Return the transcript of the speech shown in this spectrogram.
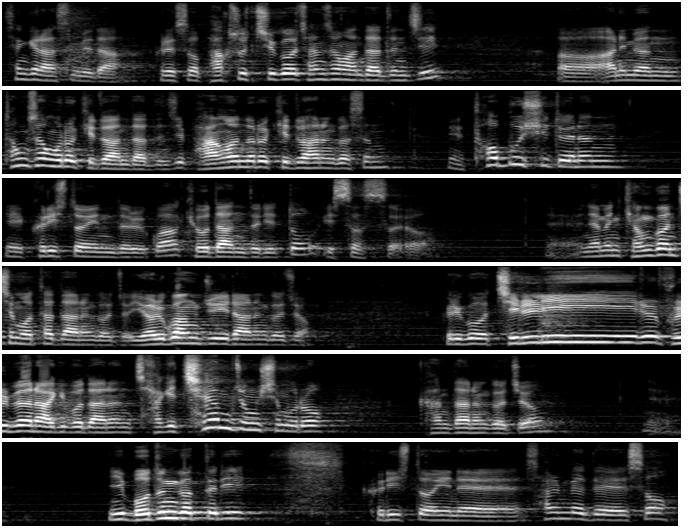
생겨났습니다. 그래서 박수치고 찬송한다든지 어, 아니면 통성으로 기도한다든지 방언으로 기도하는 것은 예, 터부시 되는 예, 그리스도인들과 교단들이 또 있었어요. 예, 왜냐하면 경건치 못하다는 거죠. 열광주의라는 거죠. 그리고 진리를 불변하기보다는 자기 체험 중심으로 간다는 거죠. 이 모든 것들이 그리스도인의 삶에 대해서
